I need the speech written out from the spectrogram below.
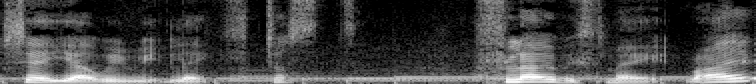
share yeah, we like, just flow with me, right?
